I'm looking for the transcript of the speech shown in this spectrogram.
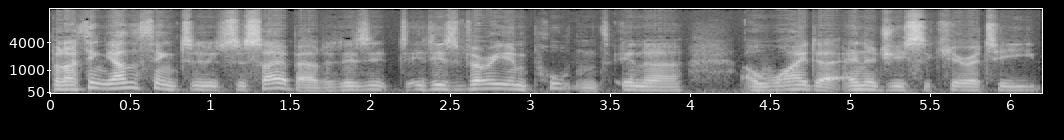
But I think the other thing to, to say about it is it, it is very important in a, a wider energy security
